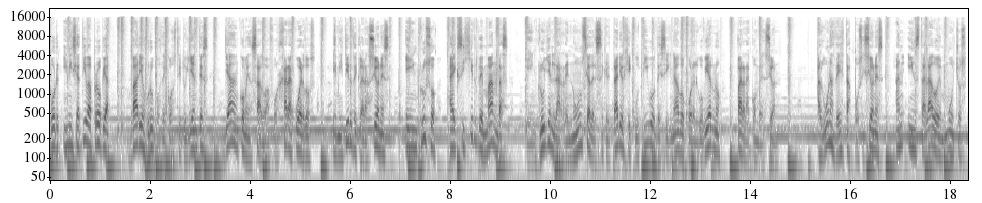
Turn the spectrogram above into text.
Por iniciativa propia, varios grupos de constituyentes ya han comenzado a forjar acuerdos, emitir declaraciones e incluso a exigir demandas incluyen la renuncia del secretario ejecutivo designado por el gobierno para la convención. Algunas de estas posiciones han instalado en muchos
